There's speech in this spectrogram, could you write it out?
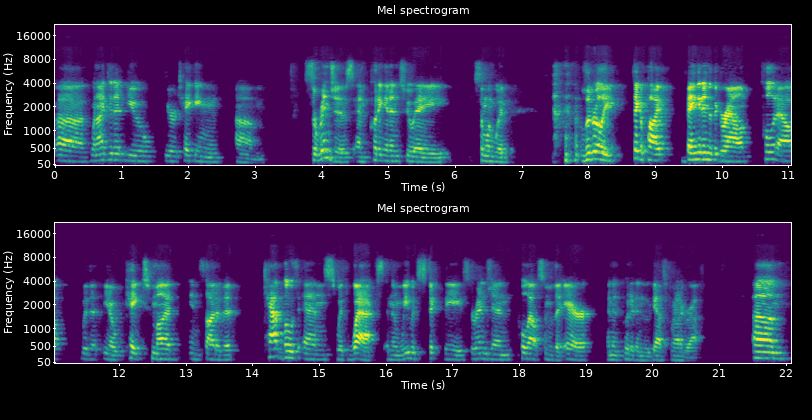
uh, when I did it, you you're taking um, syringes and putting it into a someone would literally take a pipe, bang it into the ground, pull it out with it, you know, caked mud inside of it, cap both ends with wax, and then we would stick the syringe in, pull out some of the air, and then put it into the gas chromatograph. Um,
